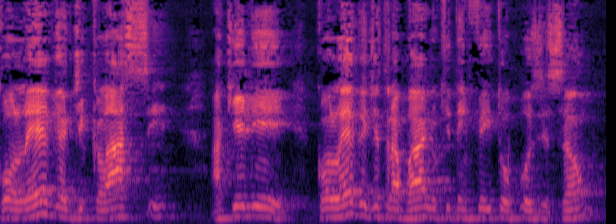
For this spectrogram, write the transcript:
colega de classe, aquele colega de trabalho que tem feito oposição,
